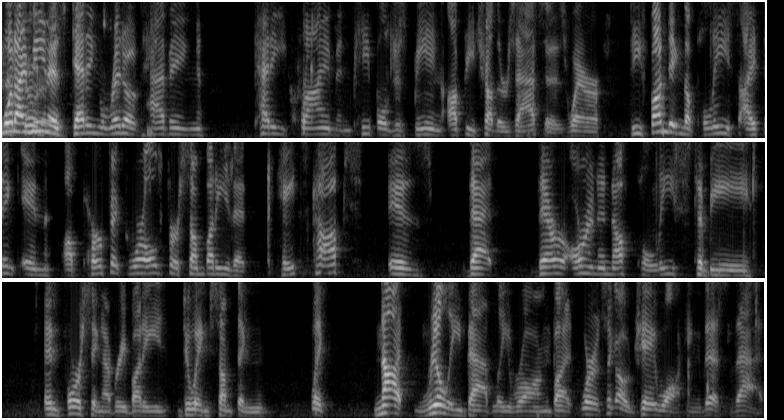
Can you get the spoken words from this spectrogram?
what I mean is getting rid of having petty crime and people just being up each other's asses. Where defunding the police, I think, in a perfect world for somebody that hates cops, is that there aren't enough police to be enforcing everybody doing something like not really badly wrong, but where it's like, oh, jaywalking, this, that,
